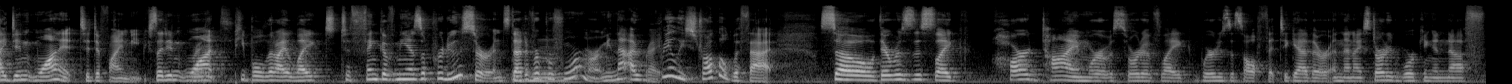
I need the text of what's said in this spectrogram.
I didn't want it to define me because I didn't want Right. people that I liked to think of me as a producer instead of a mm-hmm. performer. I mean, that I Right. really struggled with that. So there was this like hard time where it was sort of like, where does this all fit together? And then I started working enough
